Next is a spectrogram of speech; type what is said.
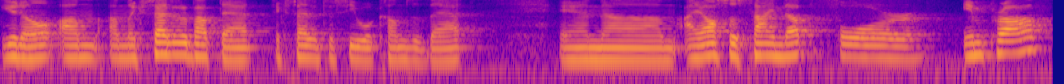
you know, I'm I'm excited about that. Excited to see what comes of that. And um, I also signed up for improv,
